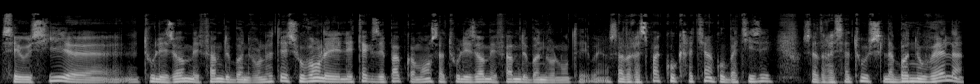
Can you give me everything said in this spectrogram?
C'est aussi euh, tous les hommes et femmes de bonne volonté. Souvent, les, textes des papes commencent à tous les hommes et femmes de bonne volonté. On ne s'adresse pas qu'aux chrétiens, qu'aux baptisés. On s'adresse à tous. La bonne nouvelle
